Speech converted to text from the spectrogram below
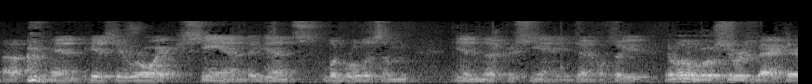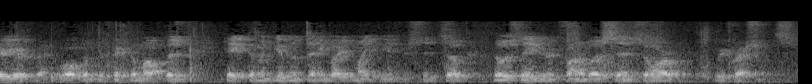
uh, and his heroic stand against liberalism in uh, Christianity in general. So you, there are little brochures back there. You're welcome to pick them up and take them and give them to anybody that might be interested. So those things are in front of us, and so are refreshments.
